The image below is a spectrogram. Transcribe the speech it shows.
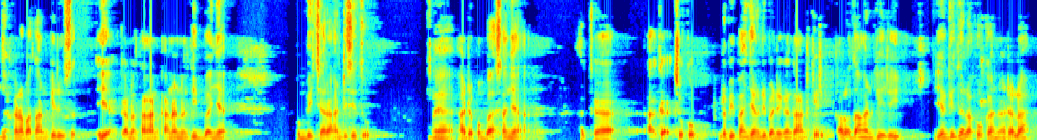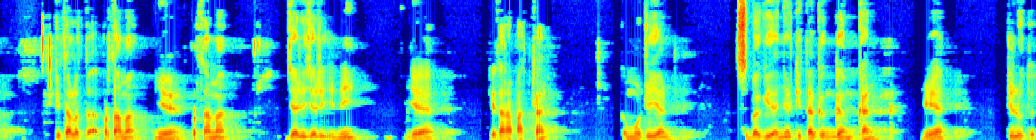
Nah, kenapa tangan kiri? Iya, karena tangan kanan nanti banyak pembicaraan di situ. Nah, ada pembahasannya agak agak cukup lebih panjang dibandingkan tangan kiri. Kalau tangan kiri, yang kita lakukan adalah kita letak pertama, ya, pertama jari-jari ini ya kita rapatkan. Kemudian sebagiannya kita genggamkan ya di lutut.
